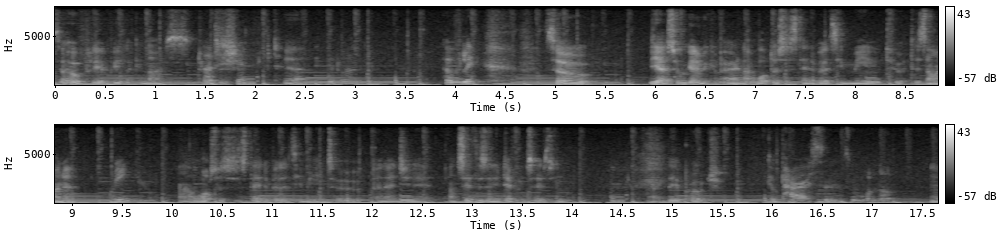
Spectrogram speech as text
So hopefully it'll be like a nice transition. Nice shift. Yeah. Good one. Hopefully. So, yeah, so we're going to be comparing like what does sustainability mean to a designer, Me? And what does sustainability mean to an engineer, and see if there's any differences in like, the approach. Comparisons and whatnot. Yeah.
